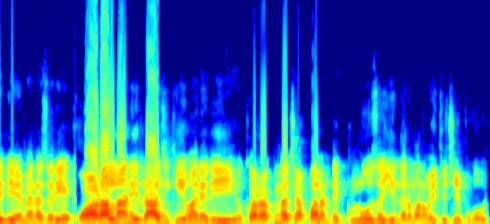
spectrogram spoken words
ఏది ఏమైనా సరే కోడాలని రాజకీయం అనేది ఒక రకంగా చెప్పాలంటే క్లోజ్ అయ్యిందని మనం అయితే చెప్పుకోవచ్చు.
